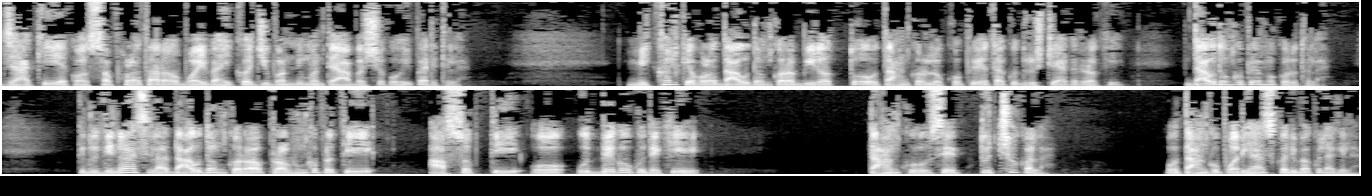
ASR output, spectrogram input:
ଯାହାକି ଏକ ସଫଳତାର ବୈବାହିକ ଜୀବନ ନିମନ୍ତେ ଆବଶ୍ୟକ ହୋଇପାରିଥିଲା। ମିଖଲ କେବଳ ଦାଉଦଙ୍କର ବୀରତ୍ୱ ଓ ତାହାଙ୍କର ଲୋକପ୍ରିୟତାକୁ ଦୃଷ୍ଟି ଆଗରେ ରଖି ଦାଉଦଙ୍କୁ ପ୍ରେମ କରୁଥିଲା। କିନ୍ତୁ ଦିନ ଆସିଲା ଦାଉଦଙ୍କର ପ୍ରଭୁଙ୍କ ପ୍ରତି ଆସକ୍ତି ଓ ଉଦ୍ବେଗକୁ ଦେଖି ତାହାଙ୍କୁ ସେ ତୁଚ୍ଛ କଲା ଓ ତାହାଙ୍କୁ ପରିହାସ କରିବାକୁ ଲାଗିଲା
